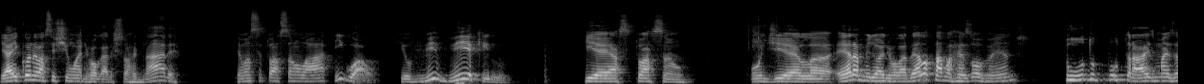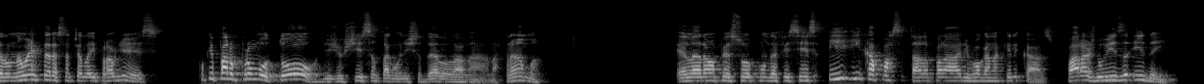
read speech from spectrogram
E aí, quando eu assisti uma advogada extraordinária, tem uma situação lá igual, que eu vivi aquilo, que é a situação onde ela era a melhor advogada, ela estava resolvendo tudo por trás, mas ela não é interessante ela ir para audiência. Porque para o promotor de justiça antagonista dela lá na, na trama, ela era uma pessoa com deficiência e incapacitada para advogar naquele caso. Para a juíza, idem.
